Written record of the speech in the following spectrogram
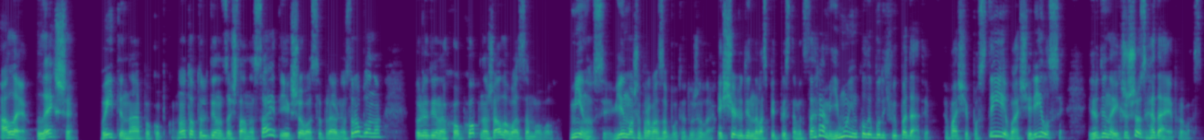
Але легше вийти на покупку. Ну, тобто людина зайшла на сайт, і якщо у вас все правильно зроблено, то людина хоп-хоп нажала, вас замовила. Мінуси. Він може про вас забути дуже легко. Якщо людина вас підписана в інстаграмі, йому інколи будуть випадати ваші пости, ваші рілси, і людина, якщо що, згадає про вас.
